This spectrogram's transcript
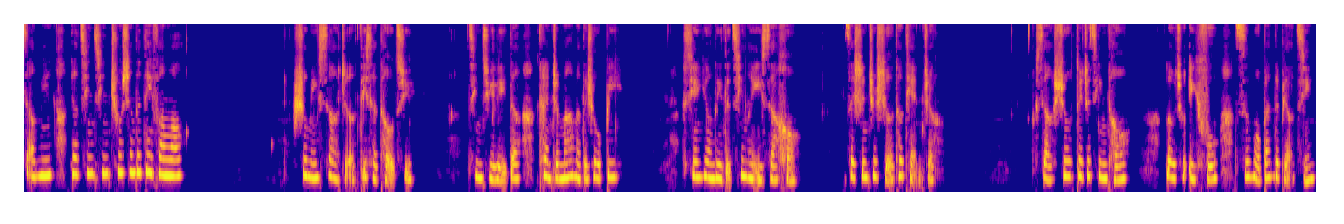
小明要亲亲出生的地方喽。书明笑着低下头去，近距离的看着妈妈的肉逼，先用力的亲了一下，后再伸出舌头舔着。小叔对着镜头露出一副慈母般的表情。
